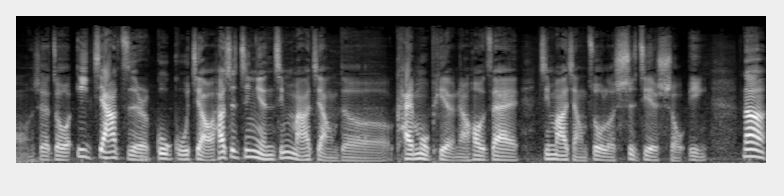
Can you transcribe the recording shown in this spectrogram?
哦，叫做《一家子儿咕咕叫》，它是今年金马奖的开幕片，然后在金马奖做了世界首映。那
